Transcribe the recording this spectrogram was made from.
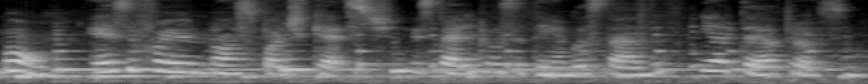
Bom, esse foi o nosso podcast. Espero que você tenha gostado e até a próxima.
